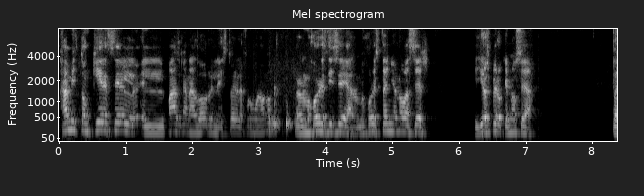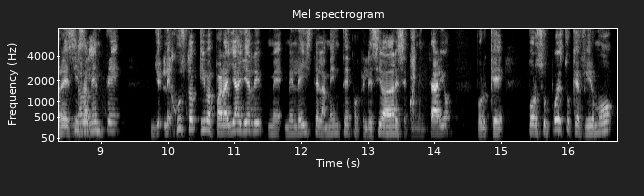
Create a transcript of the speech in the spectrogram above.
Hamilton quiere ser el, más ganador en la historia de la Fórmula 1, pero a lo mejor les dice, a lo mejor este año no va a ser, y yo espero que no sea. Precisamente, yo, le, justo iba para allá, Jerry, me, me leíste la mente porque les iba a dar ese comentario, porque por supuesto que firmó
